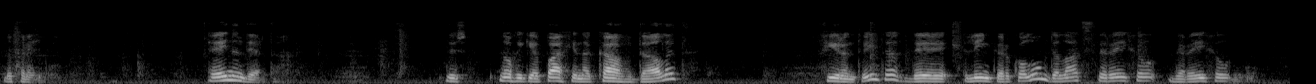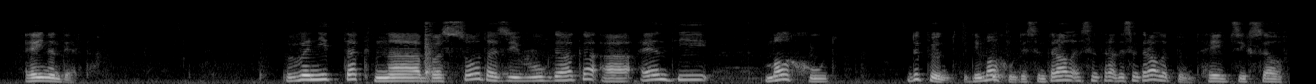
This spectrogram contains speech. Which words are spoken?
bevrijden. 31. Dus nog een keer pagina Kaf Dalet, 24, de linker kolom, de laatste regel, de regel 31. We niet tak na basoda zivugdaka a en die malchut de punt, die malgoed, de centrale, centrale, de centrale punt, heeft zichzelf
